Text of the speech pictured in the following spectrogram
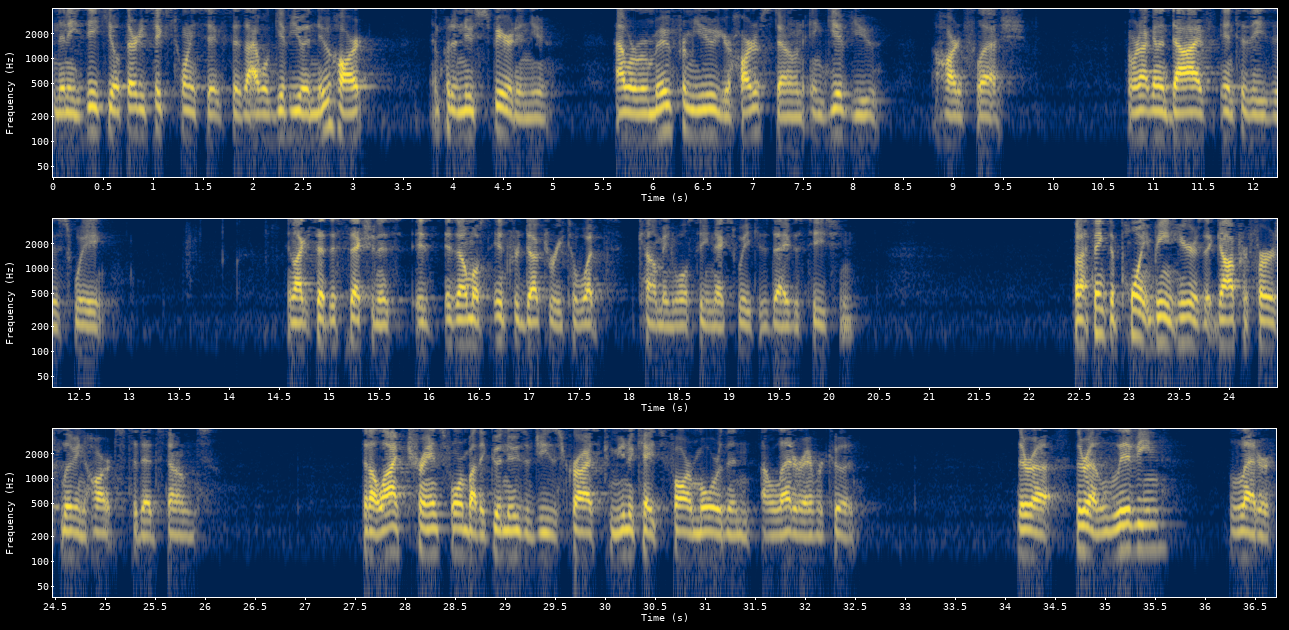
And then Ezekiel 36:26 says, "I will give you a new heart and put a new spirit in you." I will remove from you your heart of stone and give you a heart of flesh. And we're not going to dive into these this week. And like I said, this section is, is, is almost introductory to what's coming. We'll see next week as Dave is teaching. But I think the point being here is that God prefers living hearts to dead stones. That a life transformed by the good news of Jesus Christ communicates far more than a letter ever could. They're a, they're a living letter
